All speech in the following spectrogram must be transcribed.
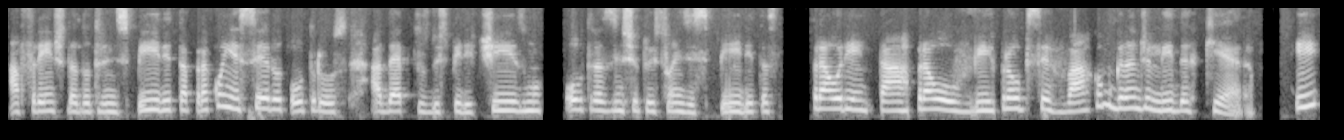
à frente da doutrina espírita para conhecer outros adeptos do espiritismo, outras instituições espíritas, para orientar, para ouvir, para observar como grande líder que era. E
